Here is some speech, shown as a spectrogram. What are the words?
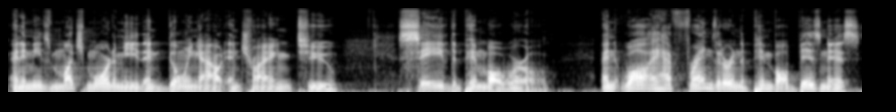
And it means much more to me than going out and trying to save the pinball world. And while I have friends that are in the pinball business,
